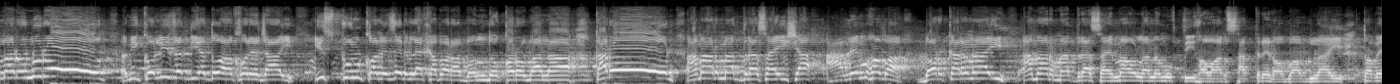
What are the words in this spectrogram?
আমার অনুরোধ, আমি কলিজা দিয়ে দোয়া করে যাই, স্কুল কলেজের লেখাপড়া বন্ধ করবা না। কারণ, আমার মাদ্রাসায় ইসা আলেম হবা, দরকার নাই, আমার মাদ্রাসায় মাওলানা মুফতি হওয়ার ছাত্রের অভাব নাই, তবে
